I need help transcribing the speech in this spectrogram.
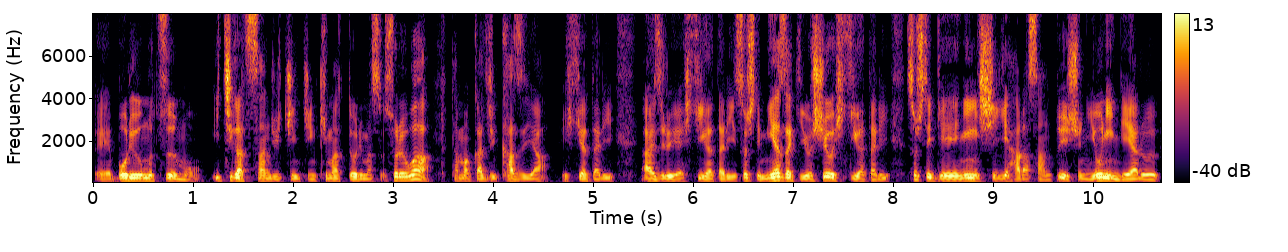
えー、ボリューム2も1月31日に決まっております。それは、玉梶和也弾き語り、愛鶴屋弾き語り、そして宮崎義雄弾き語り、そして芸人重原さんと一緒に4人でやる、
